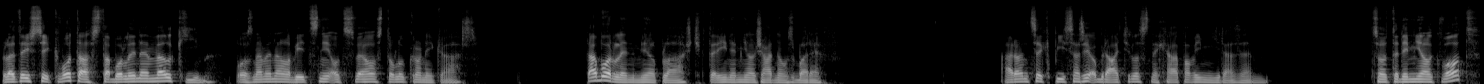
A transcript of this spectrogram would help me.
Pleteš si kvota s taborlinem velkým, poznamenal věcně od svého stolu kronikář. Taborlin měl plášť, který neměl žádnou z barev. Aaron se k písaři obrátil s nechápavým výrazem. Co tedy měl kvot?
